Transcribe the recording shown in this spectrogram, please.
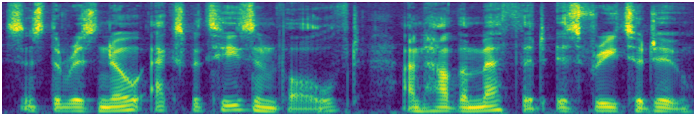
since there is no expertise involved, and how the method is free to do.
